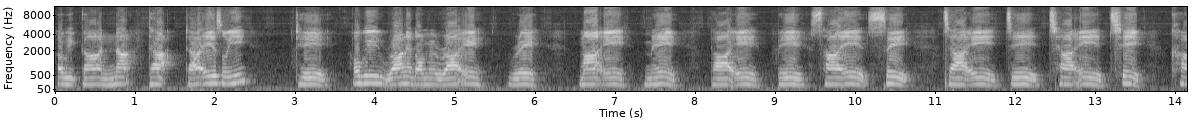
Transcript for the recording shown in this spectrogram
ဟုတ်ပြီကနဓာဓာ A ဆိုရင်ဒေဟုတ်ပြီရာနဲ့တော့မယ်ရာ A ရေမာ A မေဘာ A ဘေစာ A စေဂျာ A ဂျေချာ A ချေခါ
